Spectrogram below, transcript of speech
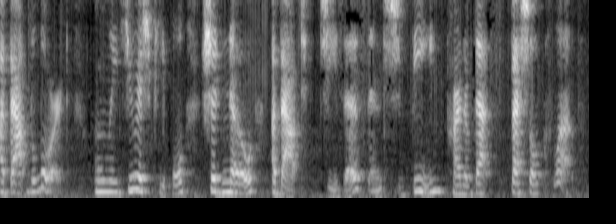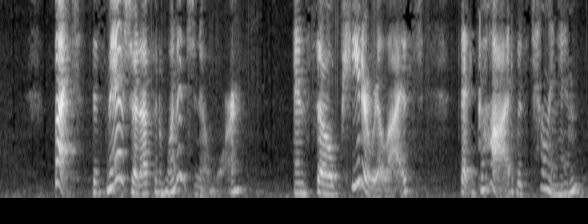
about the Lord. Only Jewish people should know about Jesus and should be part of that special club. But this man showed up and wanted to know more. And so Peter realized that God was telling him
